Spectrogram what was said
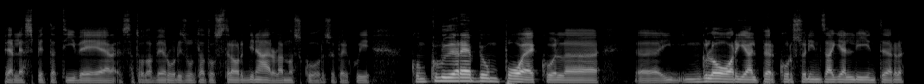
per le aspettative è stato davvero un risultato straordinario l'anno scorso, per cui concluderebbe un po' ecco il, eh, in gloria il percorso di Inzaghi all'Inter.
